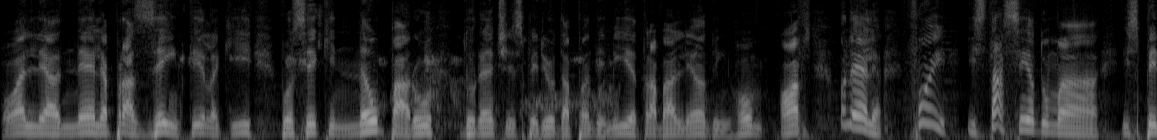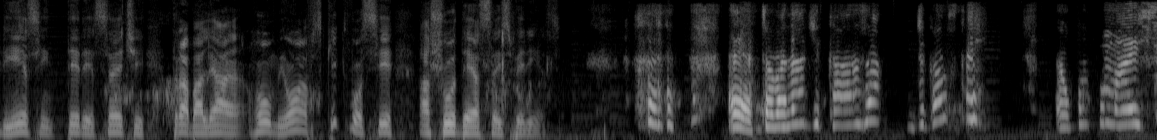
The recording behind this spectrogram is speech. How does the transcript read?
Olha, Nélia, prazer em tê-la aqui. Você que não parou durante esse período da pandemia, trabalhando em home office. Ô, Nélia, foi, está sendo uma experiência interessante trabalhar home office? O que, que você achou dessa experiência? é, trabalhar de casa, digamos que é um pouco mais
